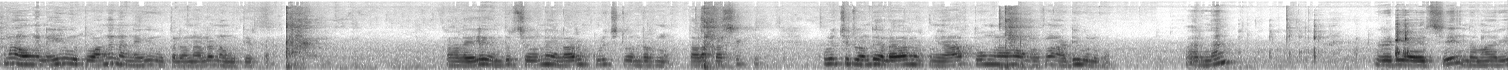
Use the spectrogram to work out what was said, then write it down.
ஆனால் அவங்க நெய் ஊற்றுவாங்க நான் நெய் ஊற்றலை நான் ஊற்றிருக்கிறேன் காலையில் எழுந்திரிச்சோடனே எல்லோரும் குளிச்சுட்டு வந்துடணும். தலை கசக்கி. குளிச்சுட்டு வந்து எல்லோரும் இருக்கணும். யார் தூங்கினாலும் அவங்களுக்குலாம் அடி விழுகும். பாருங்கள் ரெடி ஆயிடுச்சு இந்த மாதிரி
